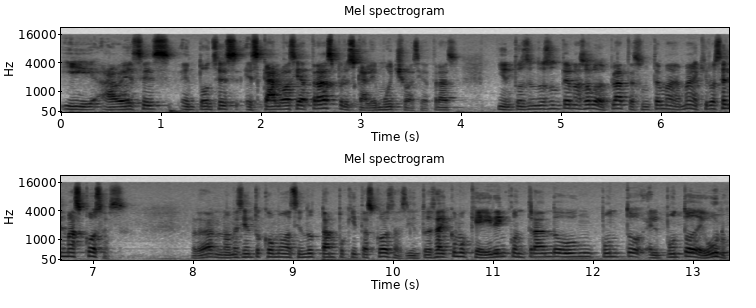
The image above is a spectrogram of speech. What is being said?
Y a veces entonces escalo hacia atrás, pero escalé mucho hacia atrás. Y entonces no es un tema solo de plata, es un tema de, quiero hacer más cosas. ¿verdad? No me siento cómodo haciendo tan poquitas cosas. Y entonces hay como que ir encontrando un punto, el punto de uno.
